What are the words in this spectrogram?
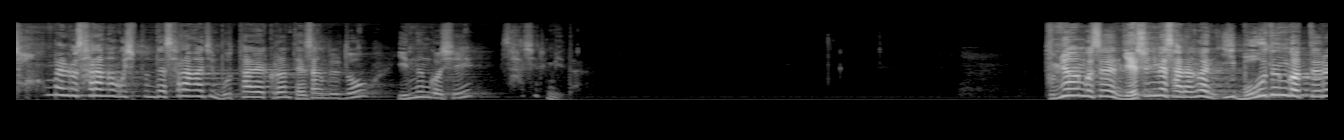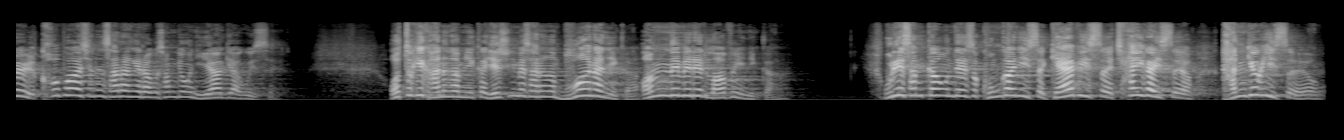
정말로 사랑하고 싶은데 사랑하지 못할 그런 대상들도 있는 것이 사실입니다. 분명한 것은 예수님의 사랑은 이 모든 것들을 커버하시는 사랑이라고 성경은 이야기하고 있어요. 어떻게 가능합니까? 예수님의 사랑은 무한하니까. unlimited love이니까. 우리의 삶 가운데에서 공간이 있어요. 갭이 있어요. 차이가 있어요. 간격이 있어요.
